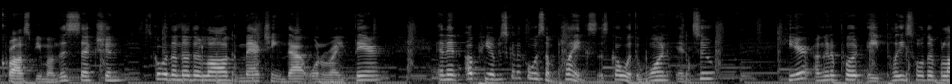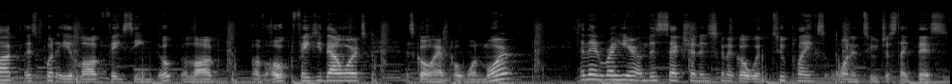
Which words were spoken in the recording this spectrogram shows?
Cross beam on this section. Let's go with another log, matching that one right there. And then up here, I'm just gonna go with some planks. Let's go with one and two. Here, I'm gonna put a placeholder block. Let's put a log facing, oh, a log of oak facing downwards. Let's go ahead and put one more. And then right here on this section, I'm just gonna go with two planks, one and two, just like this.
